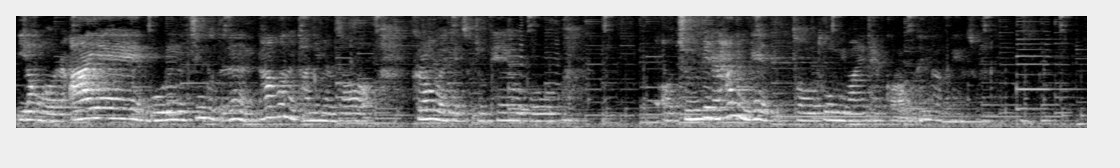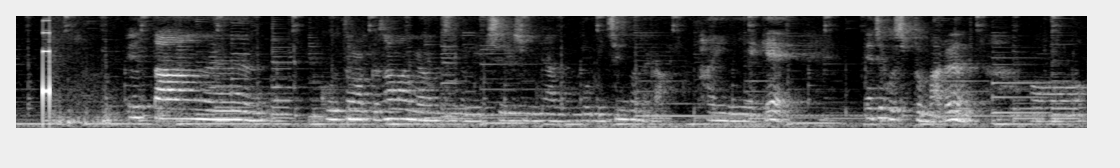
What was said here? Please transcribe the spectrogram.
이런 거를 아예 모르는 친구들은 학원을 다니면서 그런 거에 대해서 좀 배우고 어, 준비를 하는 게 더 도움이 많이 될 거라고 생각을 해요. 일단은 고등학교 3학년 지금 입시를 준비하는 모든 친구들과 다인이에게 해주고 싶은 말은 어,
